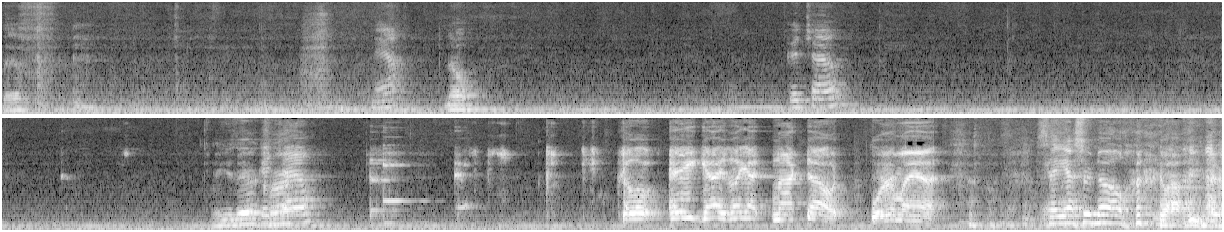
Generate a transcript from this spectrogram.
Bev? Knapp, No, Goodchild, Are you there, Clark? Goodchild, Hello, hey guys, I got knocked out. Where am I at? Say yes or no. Well, you better-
